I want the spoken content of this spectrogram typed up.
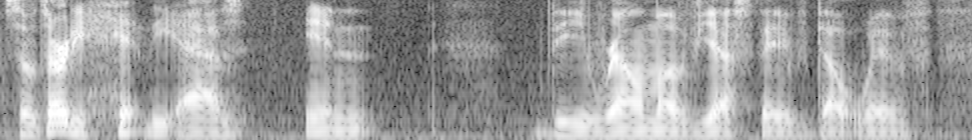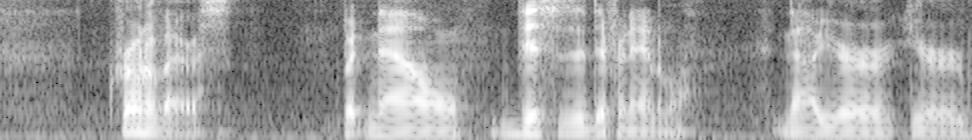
So it's already hit the Avs in the realm of yes, they've dealt with coronavirus but now this is a different animal. Now you're you're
